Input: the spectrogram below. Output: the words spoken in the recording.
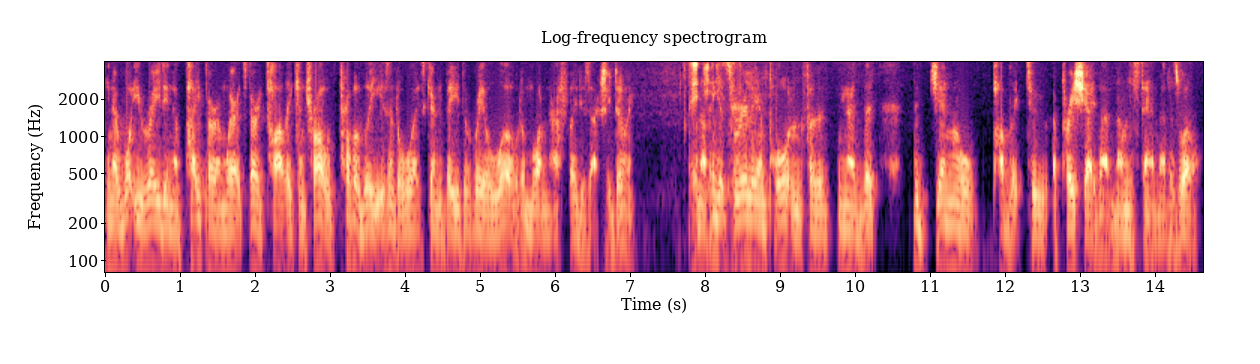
you know what you read in a paper and where it's very tightly controlled probably isn't always going to be the real world and what an athlete is actually doing. And i think it's really important for the you know the the general public to appreciate that and understand that as well.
